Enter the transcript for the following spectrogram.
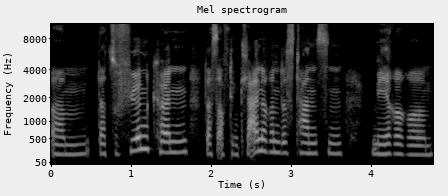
ähm, dazu führen können, dass auf den kleineren Distanzen mehrere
